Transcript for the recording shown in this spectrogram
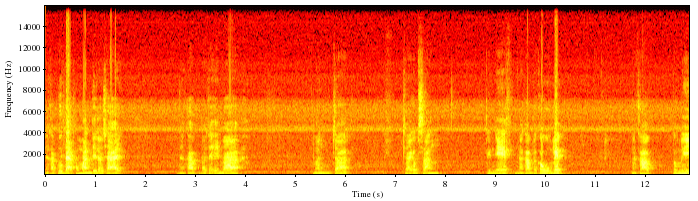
นะครับรูปแบบของมันที่เราใช้นะครับเราจะเห็นว่ามันจะใช้คำสั่ง printf นะครับแล้วก็วงเล็บนะครับตรงนี้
